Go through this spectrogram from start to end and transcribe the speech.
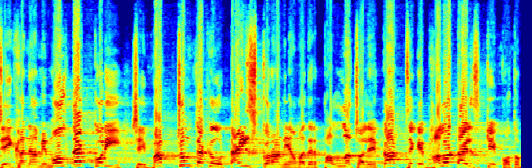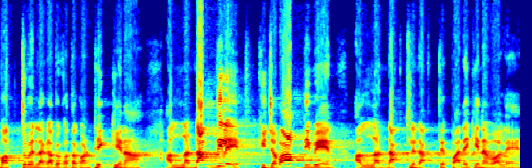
যেইখানে আমি মলত্যাগ করি, সেই বাথরুমটাকেও টাইলস করা নিয়ে আমাদের পাল্লা চলে। কার থেকে ভালো টাইলস কে কত বাথরুমে লাগাবে কথা কন, ঠিক কিনা আল্লাহ ডাক দিলে কি জবাব দিবেন? আল্লাহ ডাকলে ডাকতে পারে কিনা বলেন।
